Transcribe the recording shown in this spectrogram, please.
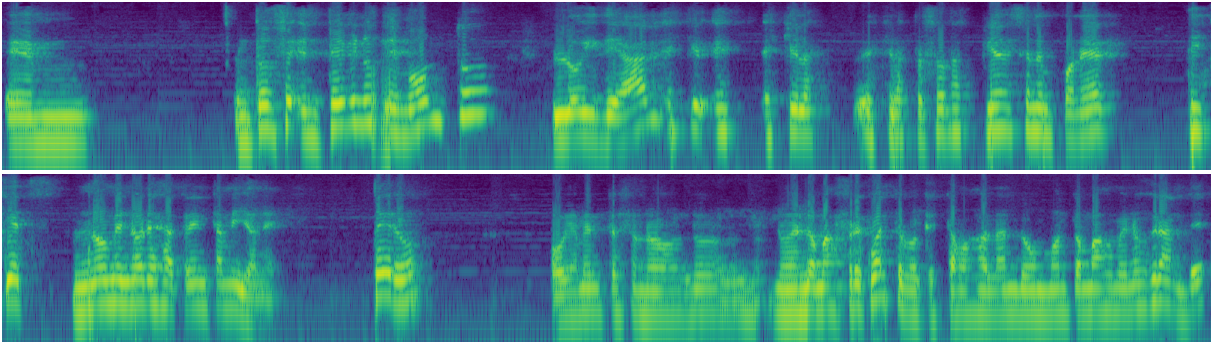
Em, Entonces, en términos de monto, lo ideal es que, es, que, las, es que las personas piensen en poner tickets no menores a 30 millones. Pero, obviamente eso no, no, es lo más frecuente porque estamos hablando de un monto más o menos grande.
